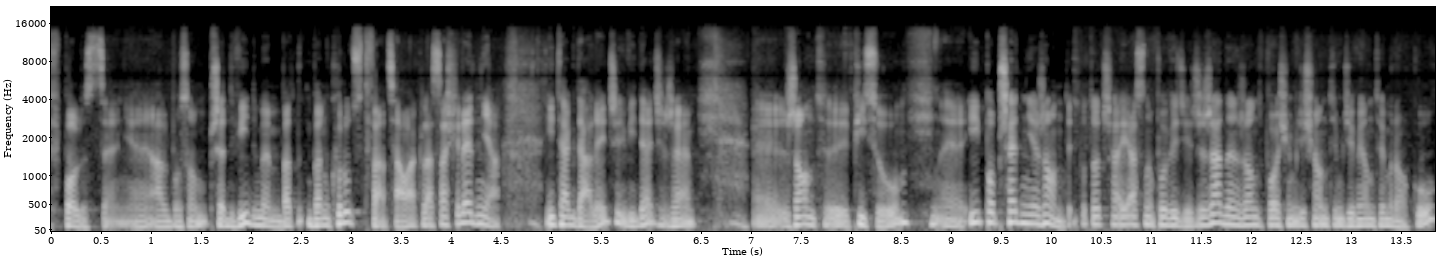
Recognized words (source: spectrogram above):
w Polsce, nie? albo są przed widmem bankructwa, cała klasa średnia i tak dalej. Czyli widać, że rząd PiSu i poprzednie rządy, bo to trzeba jasno powiedzieć, że żaden rząd po 1989 roku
